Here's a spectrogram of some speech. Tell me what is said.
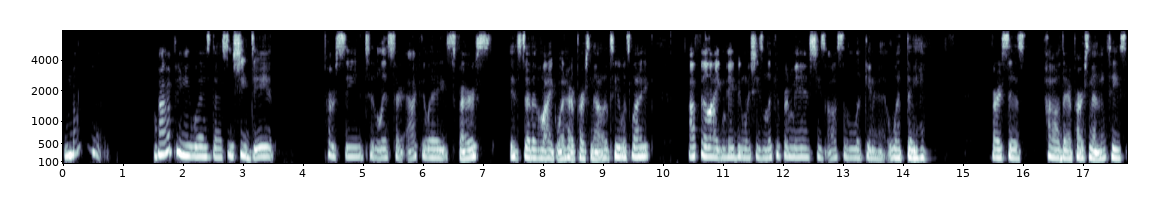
My my opinion was that since she did proceed to list her accolades first instead of like what her personality was like, I feel like maybe when she's looking for men, she's also looking at what they have versus how their personalities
